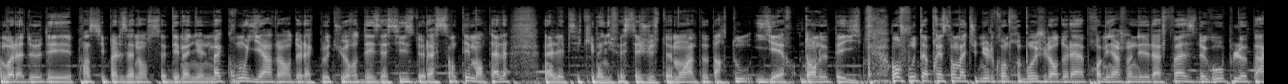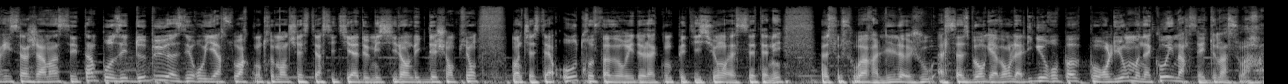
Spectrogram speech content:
Voilà deux des principales annonces d'Emmanuel Macron hier lors de la clôture des assises de la santé mentale. Les psy manifestaient justement un peu partout hier dans le pays. En foot, après son match nul contre Bruges lors de la première journée de la phase de groupe, le Paris Saint-Germain s'est imposé deux buts à zéro hier soir contre Manchester City à domicile en Ligue des Champions. Manchester, autre favori de la compétition cette année. Ce soir, Lille joue à Salzbourg avant la Ligue Europa pour Lyon, Monaco et Marseille demain soir.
